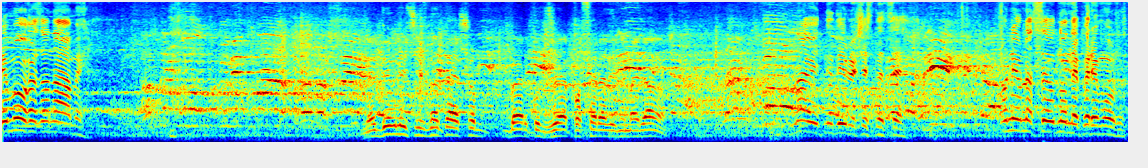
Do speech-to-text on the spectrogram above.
Перемога за нами. Не дивлячись на те, що Беркут вже посередині Майдану. Навіть не дивлячись на це. Вони в нас все одно не переможуть.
